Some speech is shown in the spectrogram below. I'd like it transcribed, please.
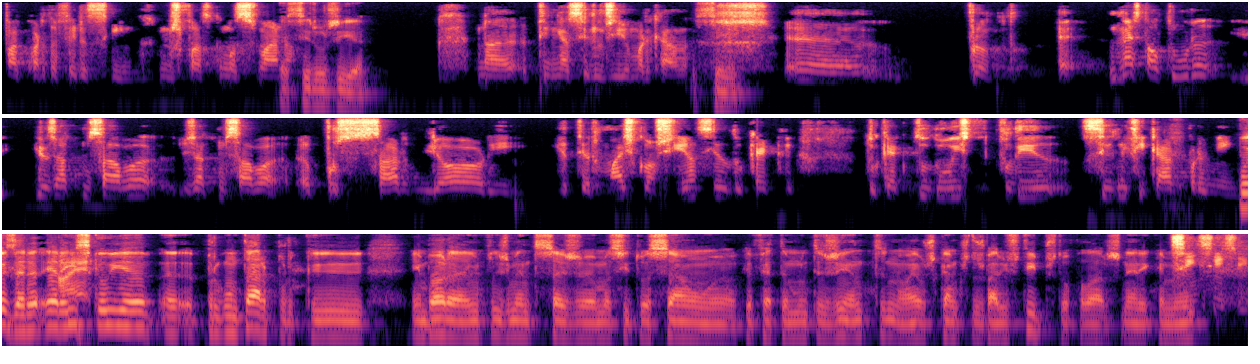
para a quarta-feira seguinte, no espaço de uma semana. A cirurgia? Na, tinha a cirurgia marcada. Sim. Uh, pronto. Uh, nesta altura eu já começava, já começava a processar melhor e, e, a ter mais consciência do que é que do que é que tudo isto podia significar para mim. Pois era, era isso é? que eu ia uh, perguntar, porque embora infelizmente seja uma situação que afeta muita gente, não é? Os cancros dos vários tipos, estou a falar genericamente. Sim, sim, sim.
